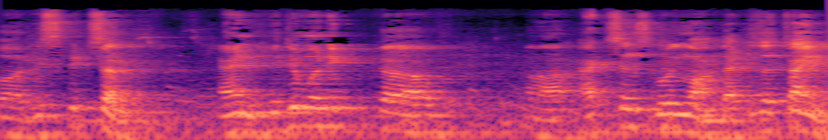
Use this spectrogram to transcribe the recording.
uh, and hegemonic uh, actions going on. That is a China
